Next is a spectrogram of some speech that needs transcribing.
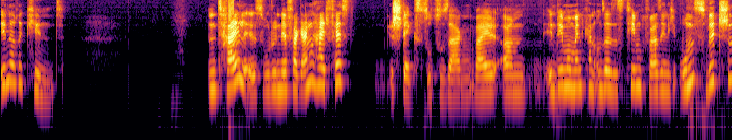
innere Kind ein Teil ist, wo du in der Vergangenheit feststeckst, sozusagen, weil ähm, in dem Moment kann unser System quasi nicht umswitchen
